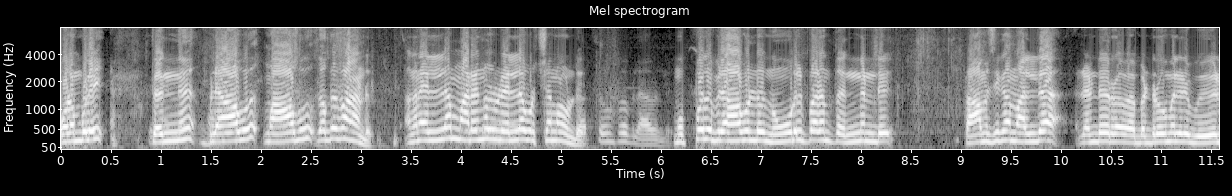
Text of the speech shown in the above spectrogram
കുളമ്പുളി തെങ്ങ് പ്ലാവ് മാവ് ഇതൊക്കെ കാണാണ്ട് അങ്ങനെ എല്ലാ മരങ്ങളുണ്ട് എല്ലാ വൃക്ഷങ്ങളുണ്ട്. ഉണ്ട് മുപ്പത് പ്ലാവുണ്ട് നൂറിൽ പരം തെങ്ങുണ്ട്. താമസിക്കാൻ നല്ല രണ്ട് ബെഡ്റൂമിലൊരു വീട്.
